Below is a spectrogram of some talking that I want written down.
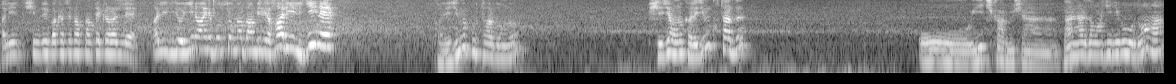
Halil şimdi Bakasetas'tan tekrar Halil'e. Halil gidiyor. Yine aynı pozisyonlardan biri. Halil yine. Kaleci mi kurtardı onu? Bir şey diyeceğim onu kaleci mi kurtardı? Oo iyi çıkarmış ha. Ben her zamanki gibi vurdum ama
